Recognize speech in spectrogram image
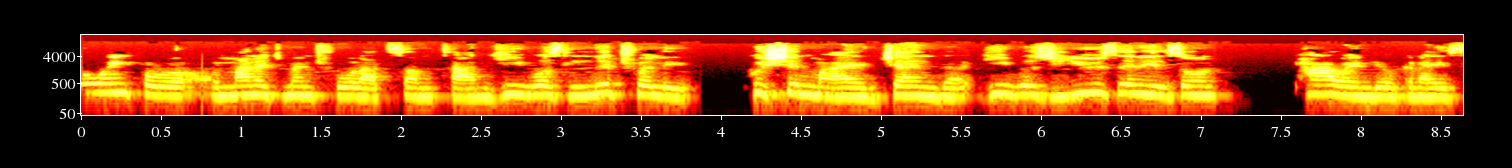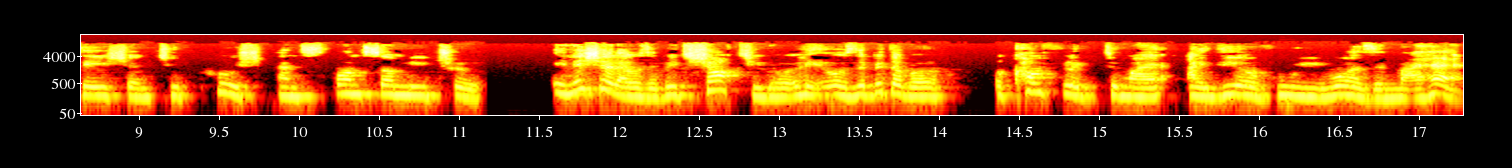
going for a, a management role at some time. He was literally pushing my agenda. He was using his own power in the organization to push and sponsor me through. Initially, I was a bit shocked, you know, it was a bit of a, a conflict to my idea of who he was in my head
